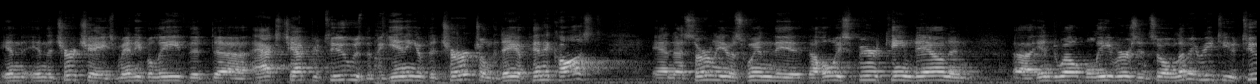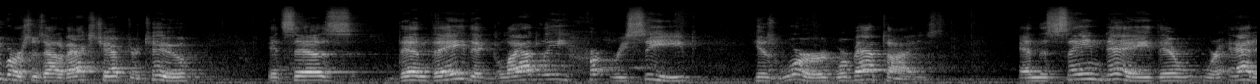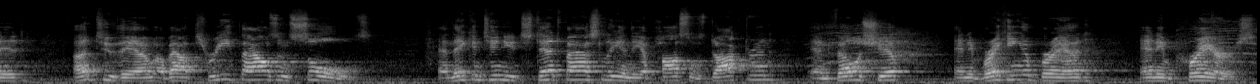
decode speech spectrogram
in, in the church age. Many believe that uh, Acts chapter 2 was the beginning of the church on the day of Pentecost. And uh, certainly it was when the, the Holy Spirit came down and uh, indwelt believers. And so let me read to you two verses out of Acts chapter 2. It says, Then they that gladly received his word were baptized. And the same day there were added unto them about 3,000 souls. And they continued steadfastly in the apostles' doctrine and fellowship and in breaking of bread and in prayers.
